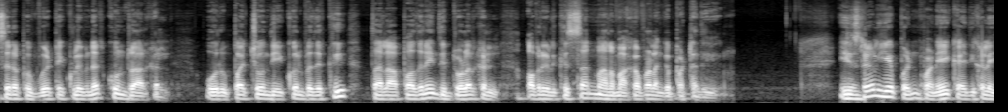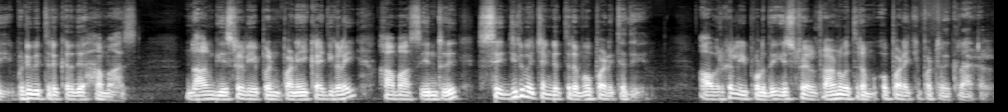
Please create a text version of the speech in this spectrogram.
சிறப்பு வேட்டைக்குழுவினர் கொன்றார்கள். ஒரு பச்சோந்தியை கொல்வதற்கு தலா பதினைந்து டாலர்கள் அவர்களுக்கு சன்மானமாக வழங்கப்பட்டது. இஸ்ரேலிய பெண் பணைய கைதிகளை விடுவித்திருக்கிறது ஹமாஸ். நான்கு இஸ்ரேலிய பெண் பணைய கைதிகளை ஹமாஸ் இன்று செஞ்சிலுவை சங்கத்திடம் ஒப்படைத்தது. அவர்கள் இப்பொழுது இஸ்ரேல் இராணுவத்திடம் ஒப்படைக்கப்பட்டிருக்கிறார்கள்.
